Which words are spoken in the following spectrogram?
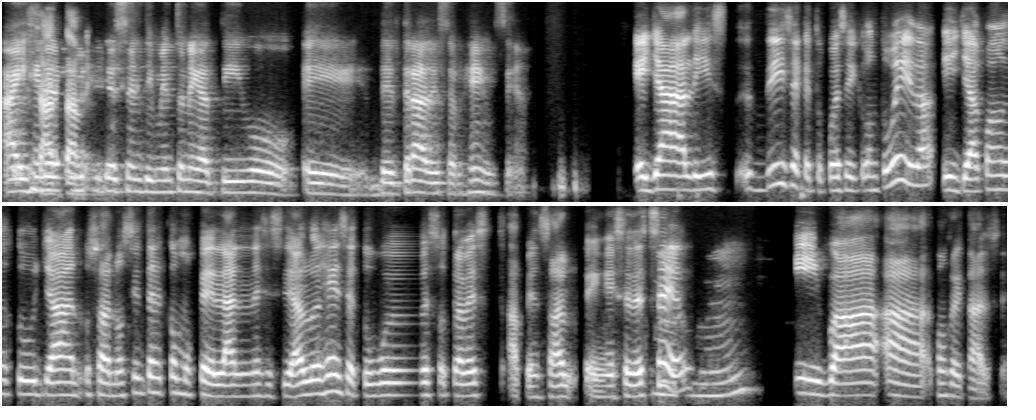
hay generalmente sentimiento negativo eh, detrás de esa urgencia. ella lis- dice que tú puedes seguir con tu vida y ya cuando tú ya, o sea, no sientes como que la necesidad o la urgencia, tú vuelves otra vez a pensar en ese deseo Ujú. Y va a concretarse.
